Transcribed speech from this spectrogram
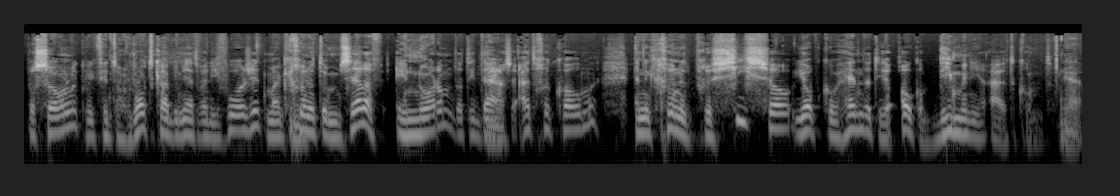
Persoonlijk, ik vind het een rot kabinet waar hij voor zit... maar ik gun het hem zelf enorm dat hij daar is uitgekomen. En ik gun het precies zo Job Cohen dat hij er ook op die manier uitkomt. Ja.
